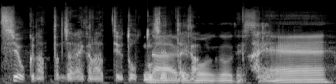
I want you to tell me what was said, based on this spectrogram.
強くなったんじゃないかなっていうドットなる全体が。ほどですね。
